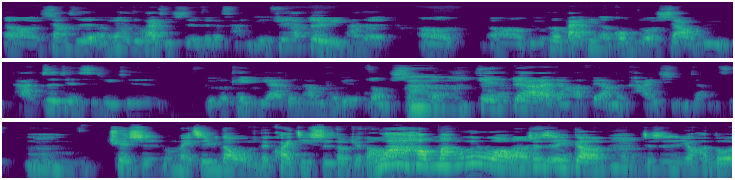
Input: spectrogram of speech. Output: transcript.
呃像是呃，因为他是会计师的这个产业，所以他对于他的呃呃，比如说白天的工作效率，他这件事情其实，比如说 KPI 都是他们特别重视的，嗯。所以他对他来讲，他非常的开心这样子。嗯，确实，我每次遇到我们的会计师都觉得、哦哇，好忙碌哦，哦就是是。一个，嗯。就是有很多，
